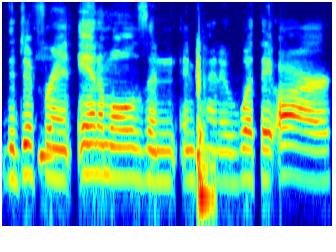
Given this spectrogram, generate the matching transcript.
the different animals and and kind of what they are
